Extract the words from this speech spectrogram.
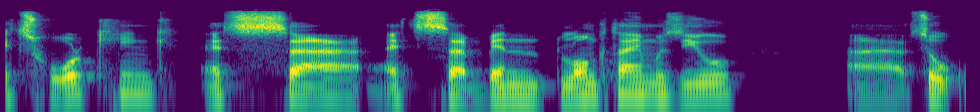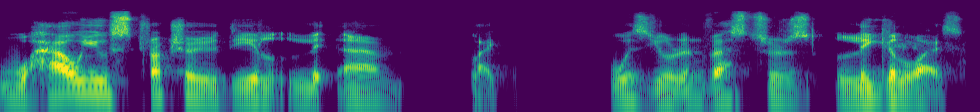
It's working. It's uh, it's uh, been long time with you. Uh, so how you structure your deal um, like with your investors legal wise?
